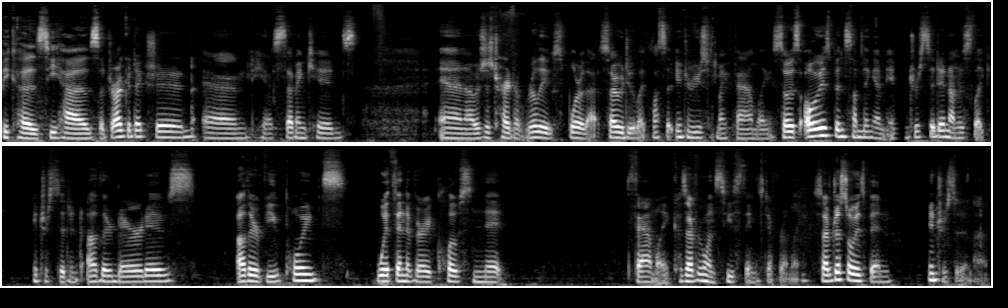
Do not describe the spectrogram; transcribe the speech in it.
because he has a drug addiction and he has seven kids. And I was just trying to really explore that. So I would do like lots of interviews with my family. So it's always been something I'm interested in. I'm just like interested in other narratives, other viewpoints within a very close knit family because everyone sees things differently. So I've just always been interested in that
